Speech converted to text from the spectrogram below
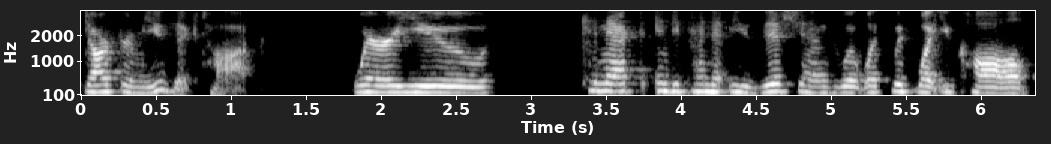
Darker Music Talks, where you connect independent musicians with, with, with, what you call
